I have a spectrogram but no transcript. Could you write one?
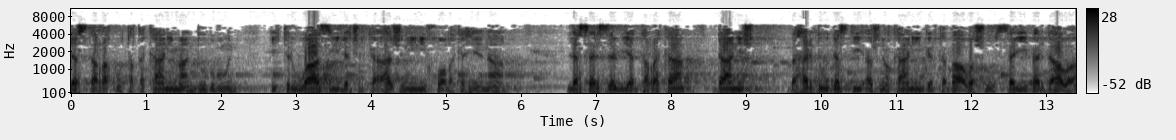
دەستە ڕەق و تەقەکانی ماندوو ببوون، ئیتر وازی لە چلکە ئاژنینی خۆڵەکە هێنا. لەسەر زەوییە تەڕەکە دانیشت، بە هەردوو دەستی ئەژنۆکانی گرتە باوەش و سەری بەرداوە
